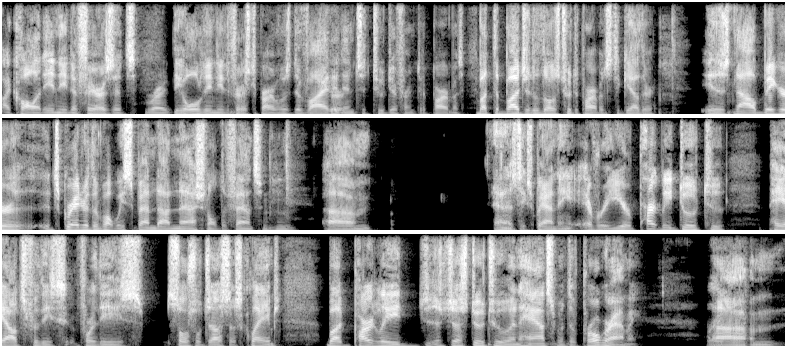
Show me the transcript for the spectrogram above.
I call it Indian Affairs. It's right. the old Indian Affairs Department was divided sure. into two different departments, but the budget of those two departments together is now bigger. It's greater than what we spend on national defense, mm-hmm. um, and it's expanding every year, partly due to payouts for these for these social justice claims, but partly just due to enhancement of programming right. um,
